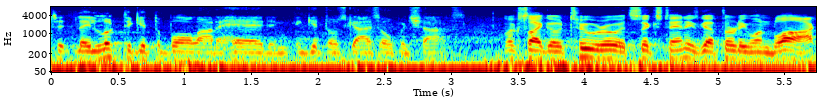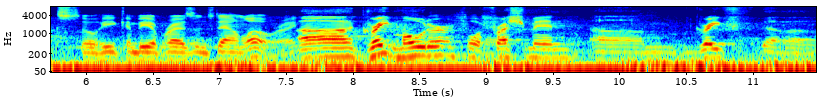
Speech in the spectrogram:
to, they look to get the ball out ahead and, and get those guys open shots. Looks like Oturu at 6'10. He's got 31 blocks, so he can be a presence down low, right? Uh, great motor for a freshman. Um, great, uh,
